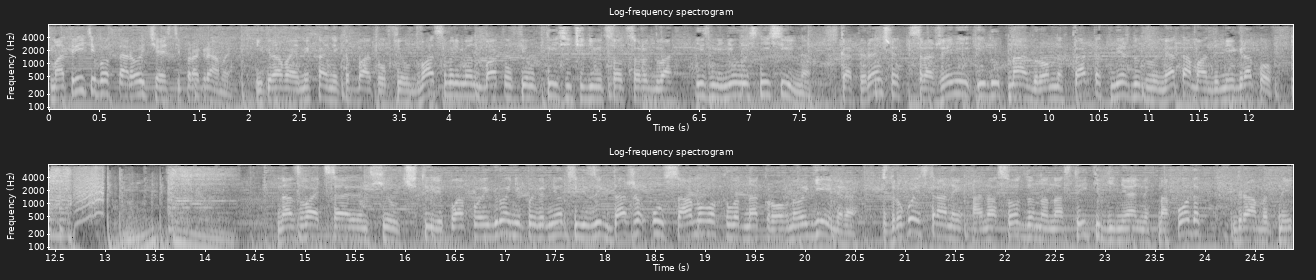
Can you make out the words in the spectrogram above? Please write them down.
Смотрите во второй части программы. Игровая механика Battlefield 2 со времен Battlefield 1942 изменилась не сильно. Как и раньше, сражения идут на огромных картах между двумя командами игроков. Назвать Silent Hill 4 плохой игрой не повернется язык даже у самого хладнокровного геймера. С другой стороны, она создана на стыке гениальных находок, грамотной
